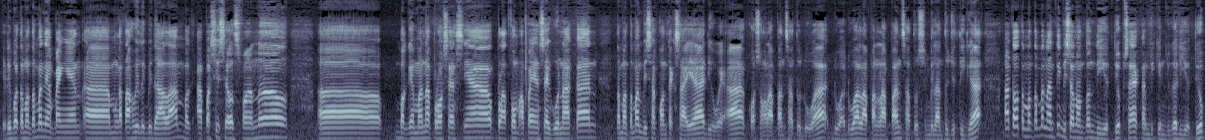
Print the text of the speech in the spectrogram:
Jadi buat teman-teman yang pengen uh, mengetahui lebih dalam apa sih sales funnel, uh, bagaimana prosesnya, platform apa yang saya gunakan, teman-teman bisa kontak saya di WA 0812 2288 1973 atau teman-teman nanti bisa nonton di YouTube. Saya akan bikin juga di YouTube.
